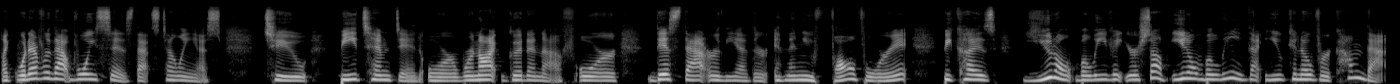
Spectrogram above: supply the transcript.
Like, whatever that voice is that's telling us to be tempted or we're not good enough or this, that, or the other. And then you fall for it because you don't believe it yourself. You don't believe that you can overcome that.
